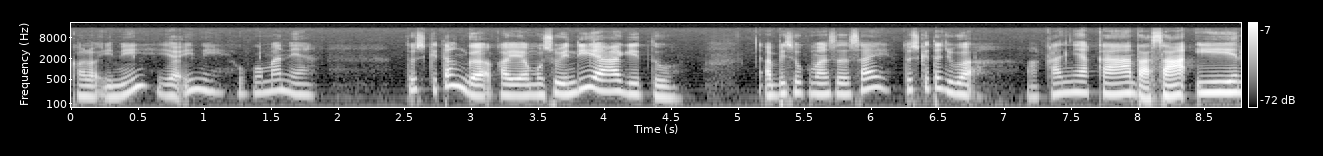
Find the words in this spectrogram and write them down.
Kalau ini ya ini hukumannya. Terus kita enggak kayak musuhin dia gitu. Habis hukuman selesai, terus kita juga makannya kan rasain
